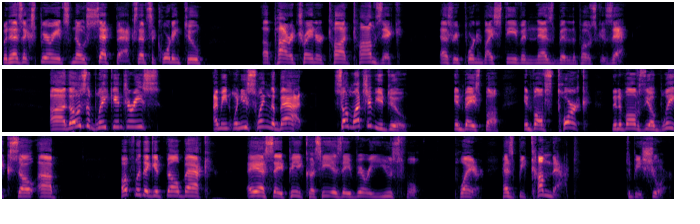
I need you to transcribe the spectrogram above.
but has experienced no setbacks. That's according to uh, Pirate trainer Todd Tomczyk, as reported by Stephen Nesbitt of the Post Gazette. Uh, those oblique injuries, I mean, when you swing the bat, so much of you do in baseball involves torque that involves the oblique. So uh, hopefully they get Bell back ASAP because he is a very useful player, has become that, to be sure.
